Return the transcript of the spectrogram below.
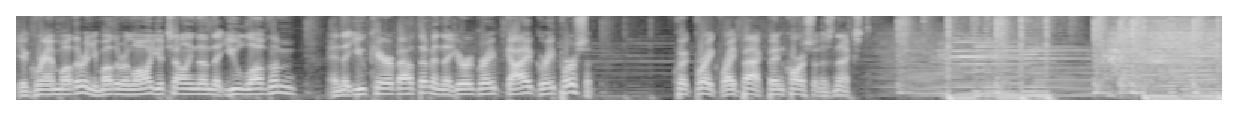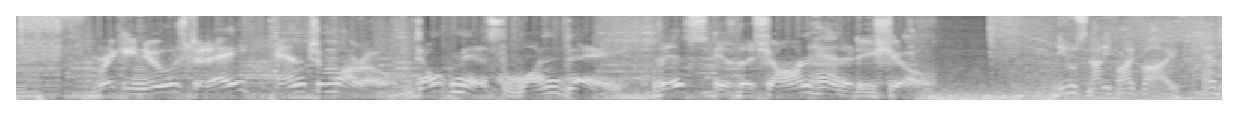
your grandmother and your mother in law, you're telling them that you love them and that you care about them and that you're a great guy, great person. Quick break, right back. Ben Carson is next. Breaking news today and tomorrow. Don't miss one day. This is the Sean Hannity Show. News 95.5 and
